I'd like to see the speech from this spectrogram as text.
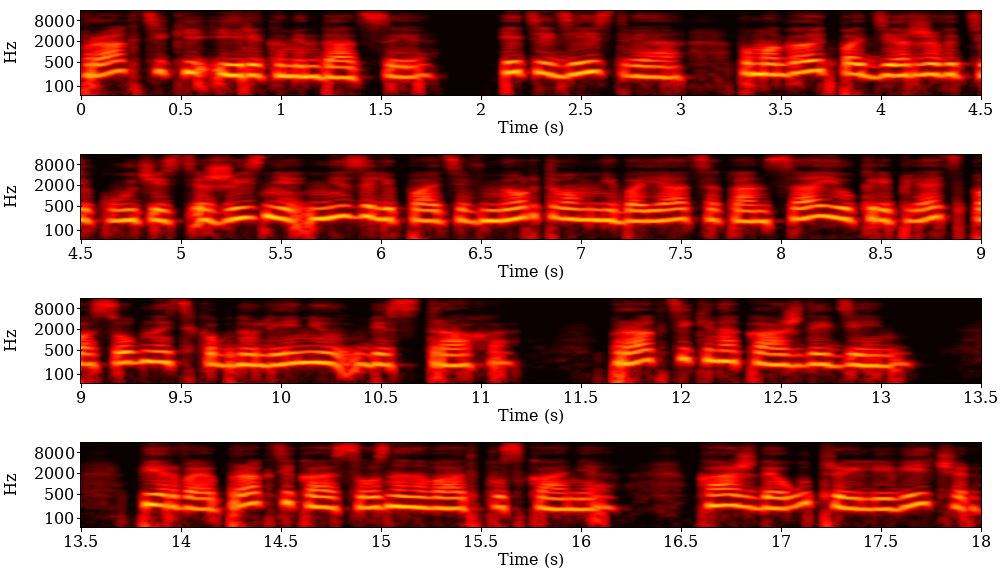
Практики и рекомендации. Эти действия помогают поддерживать текучесть жизни, не залипать в мертвом, не бояться конца и укреплять способность к обнулению без страха. Практики на каждый день. Первая практика осознанного отпускания. Каждое утро или вечер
